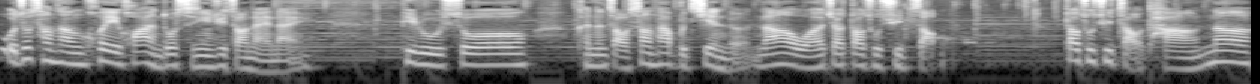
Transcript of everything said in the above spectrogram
我就常常会花很多时间去找奶奶。譬如说，可能早上他不见了，然后我要就要到处去找，到处去找他。那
